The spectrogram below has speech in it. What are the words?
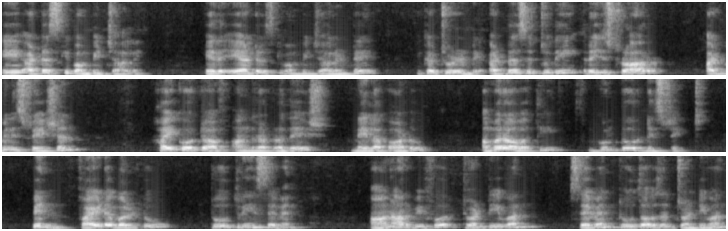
ఈ అడ్రస్కి పంపించాలి. ఏదో ఏ అడ్రస్కి పంపించాలంటే ఇక్కడ చూడండి address to the registrar administration high court of Andhra Pradesh Nelapadu Amaravati Guntur district pin five double two two three seven on or before twenty one seven two thousand twenty one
